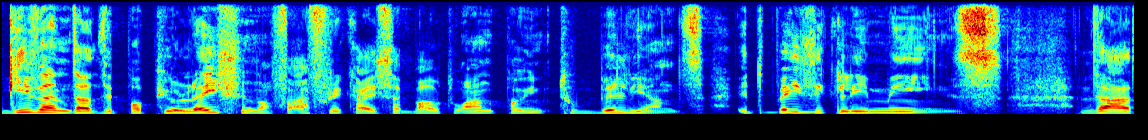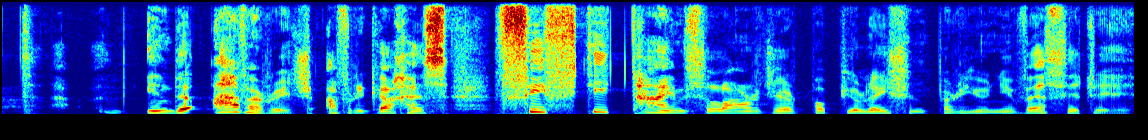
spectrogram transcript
Given that the population of Africa is about 1.2 billion, it basically means that in the average, Africa has 50 times larger population per university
